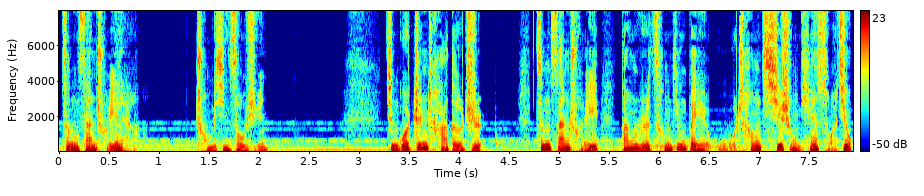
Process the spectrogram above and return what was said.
曾三锤来了，重新搜寻。经过侦查得知，曾三锤当日曾经被武昌齐胜天所救，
